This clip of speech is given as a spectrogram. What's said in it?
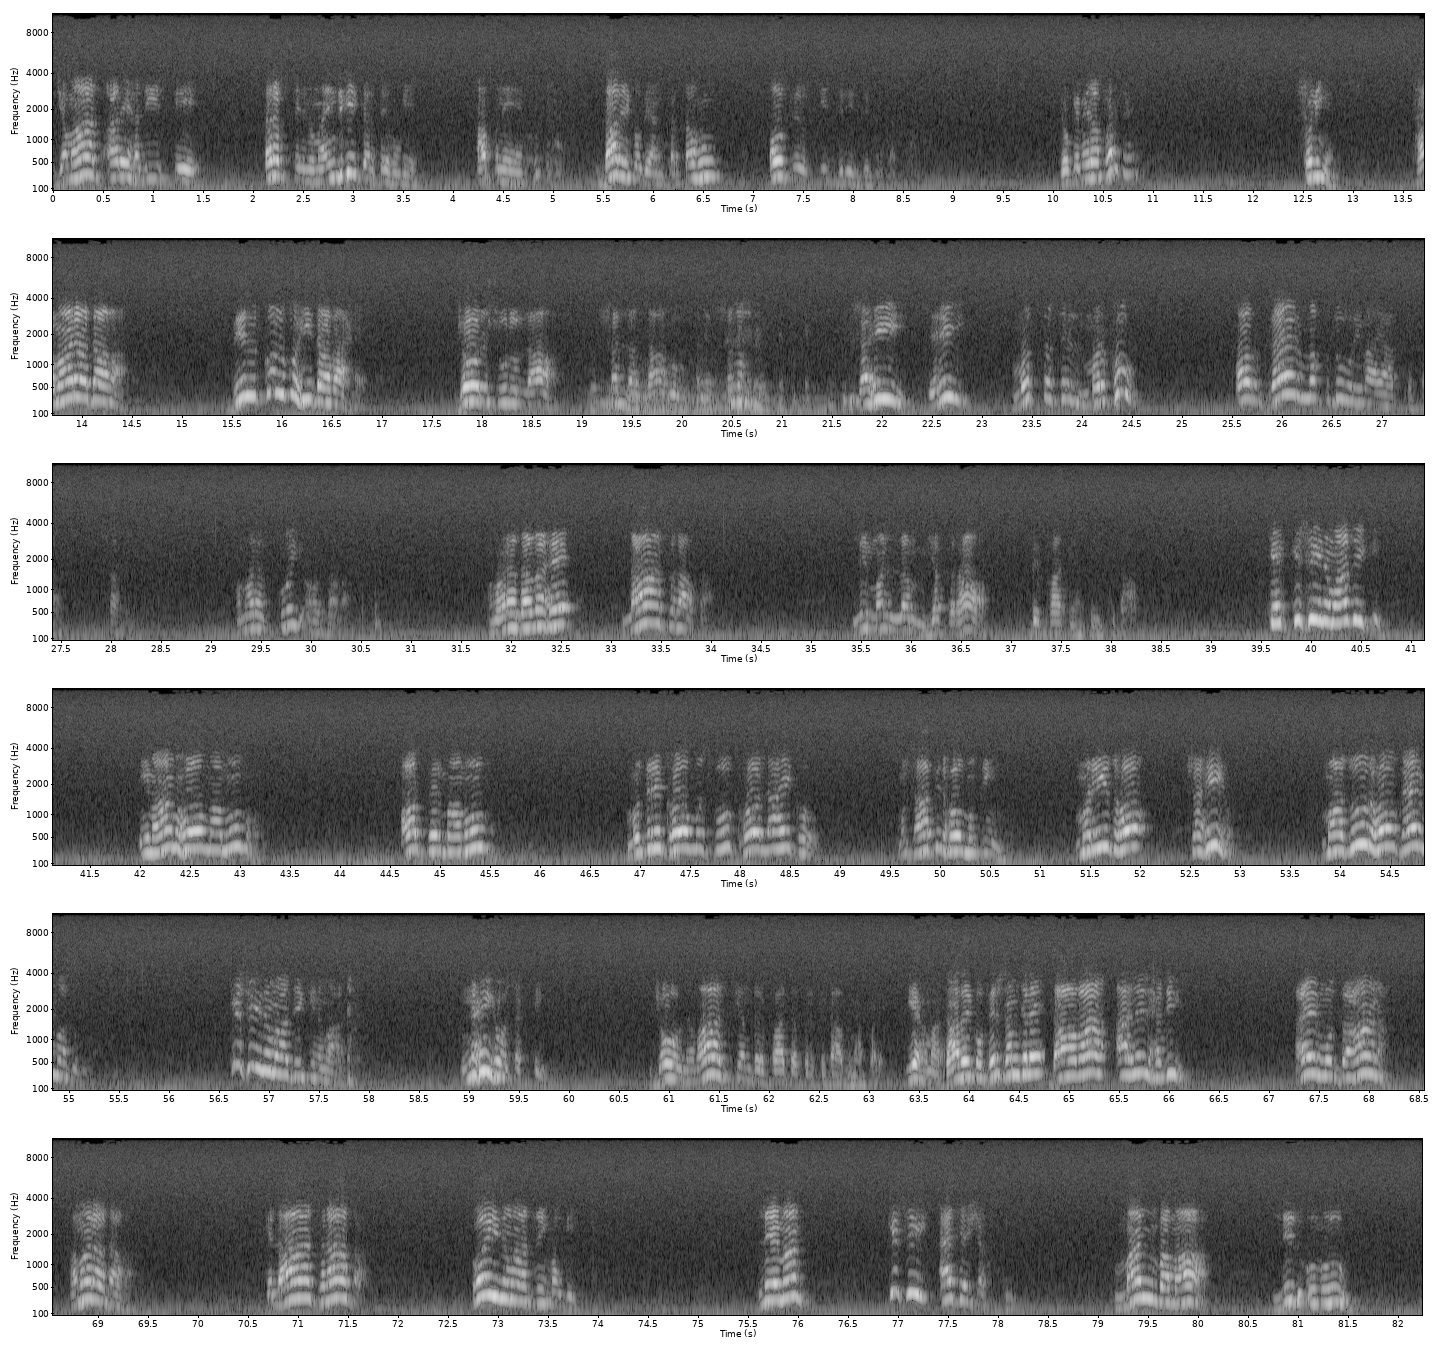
جماعت علیہ حدیث کے طرف سے نمائندگی کرتے ہوئے اپنے دعوے کو بیان کرتا ہوں اور پھر اس کی دری ذکر کرتا ہوں۔ جو کہ میرا فرض ہے۔ سنیے، ہمارا دعویٰ بالکل وہی دعویٰ ہے جو رسول اللہ صلی اللہ علیہ وسلم صحیح، سری، متصل مرفو اور غیر مقدور روایات کے ساتھ ہمارا کوئی اور دعویٰ ہمارا دعویٰ ہے لا سلاتا لمن لم یکرا بے فاتحہ کتاب کہ کسی نمازی کی امام ہو، معموم ہو، اور پھر معموم مدرک ہو مسبوق ہو، لاحق ہو، مسافر ہو، مقیم ہو، مریض ہو شہید ہو، معذور ہو، غیر معذور کسی نمازی کی نماز نہیں ہو سکتی۔ جو نماز کے اندر فاتح کتاب نہ پڑے یہ ہمارے دعوے کو پھر سمجھ لیں۔ دعویٰ اہل الحدیث۔ اے مدعان ہمارا دعویٰ کہ لا سلاتا کوئی نماز نہیں ہوگی۔ لیمن کسی ایسے شخص کی۔ من بما لل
